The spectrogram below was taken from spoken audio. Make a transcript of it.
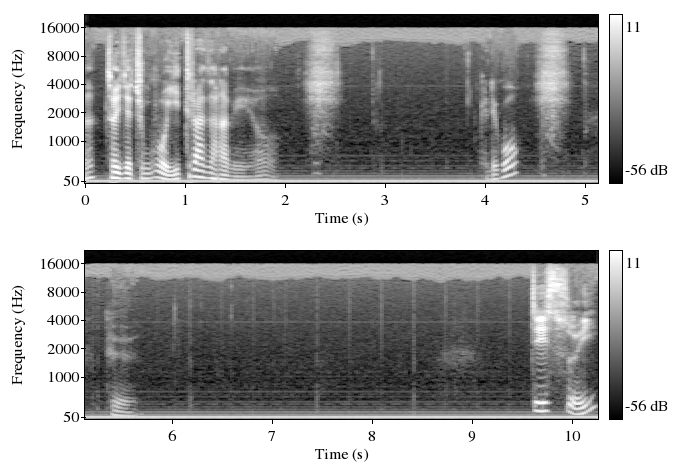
응? 저 이제 중국어 이틀 한 사람이에요. 그리고 그 찌수이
